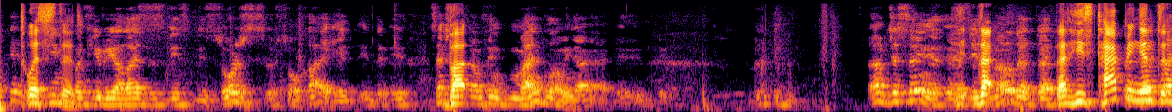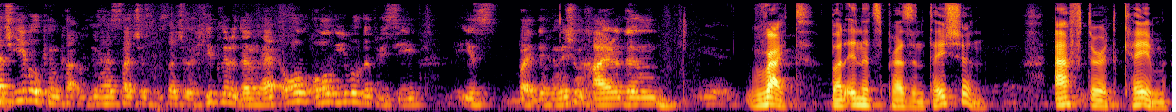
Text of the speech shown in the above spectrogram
Okay, twisted. But he, but he realizes this, this source is so high. It, it, it, it's actually But- something mind blowing. I'm just saying, did you That- know that, that, that he's tapping that into such evil can has such a, such a Hitler. Then all all evil that we see is by definition higher than. right, but in its presentation, after it came,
